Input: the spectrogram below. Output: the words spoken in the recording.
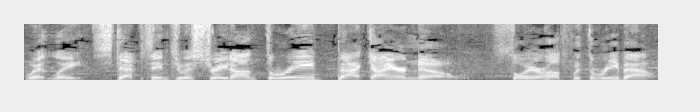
Whitley steps into a straight on three. Back iron, no. Sawyer Huff with the rebound.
